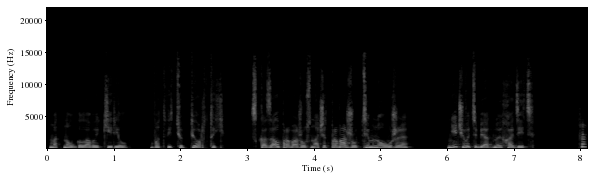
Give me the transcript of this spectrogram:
мотнул головой Кирилл. Вот ведь упертый. Сказал провожу, значит провожу. Темно уже. Нечего тебе одной ходить. Хм,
